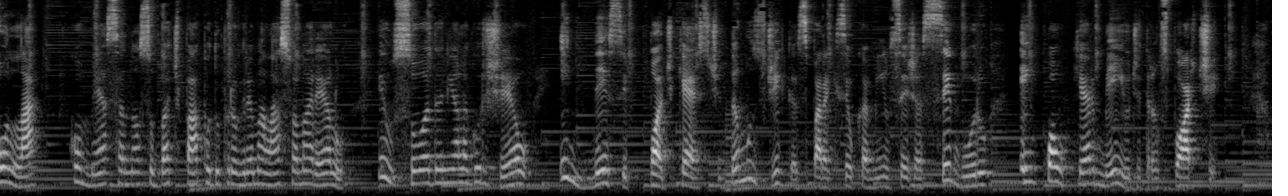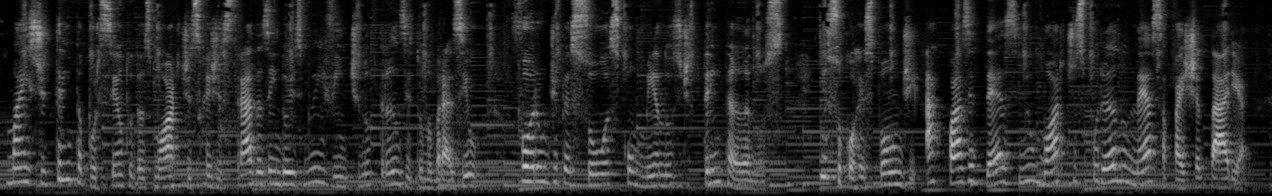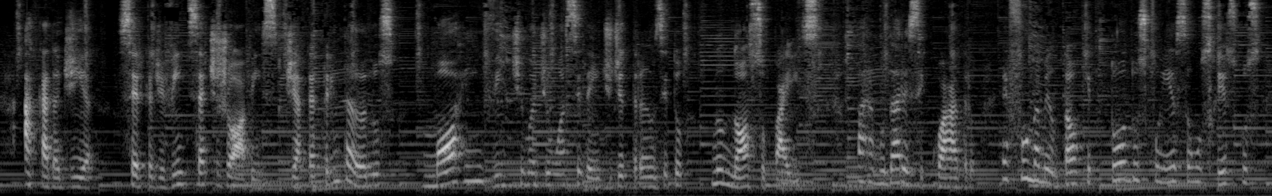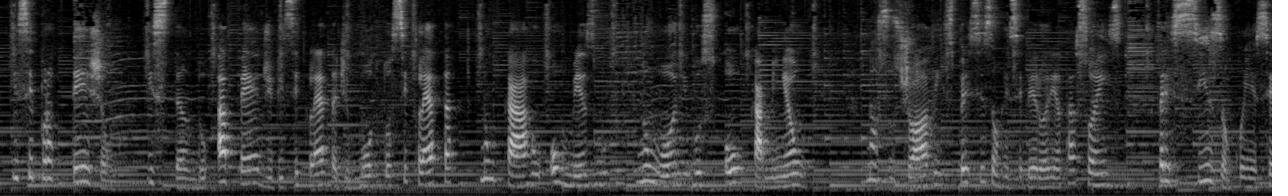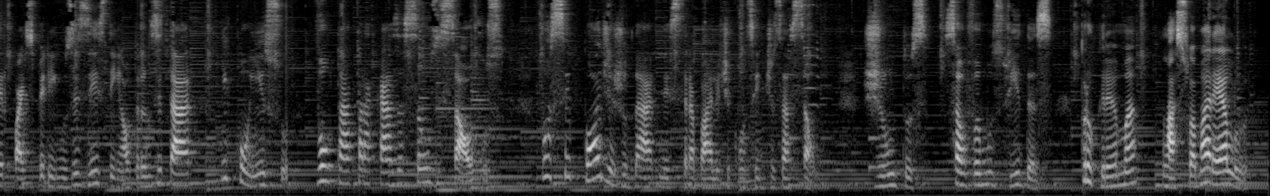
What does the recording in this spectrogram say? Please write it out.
Olá! Começa nosso bate-papo do programa Laço Amarelo. Eu sou a Daniela Gurgel e nesse podcast damos dicas para que seu caminho seja seguro em qualquer meio de transporte. Mais de 30% das mortes registradas em 2020 no trânsito no Brasil foram de pessoas com menos de 30 anos. Isso corresponde a quase 10 mil mortes por ano nessa faixa etária. A cada dia, cerca de 27 jovens de até 30 anos morrem vítima de um acidente de trânsito no nosso país. Para mudar esse quadro, é fundamental que todos conheçam os riscos e se protejam, estando a pé, de bicicleta, de motocicleta, num carro ou mesmo num ônibus ou caminhão. Nossos jovens precisam receber orientações, precisam conhecer quais perigos existem ao transitar e, com isso, voltar para casa sãos e salvos. Você pode ajudar nesse trabalho de conscientização. Juntos, salvamos vidas. Programa Laço Amarelo.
